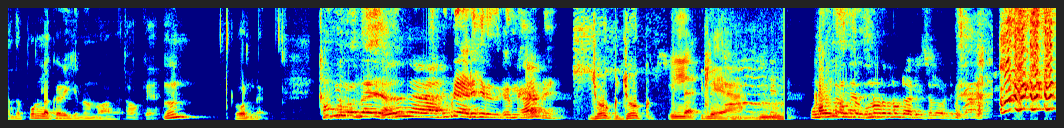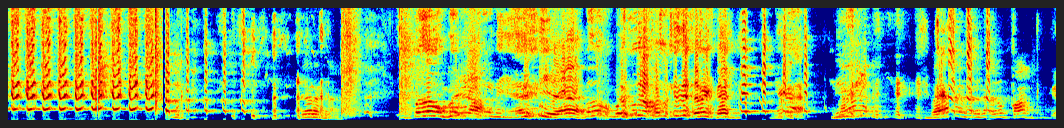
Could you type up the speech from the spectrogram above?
அந்த புண்ணுல கழிக்கணும்னு வாங்க ஓகே. ம்? ஒண்ணு. இப்படி அடிக்கிறது கண்ணு? Joke joke. இல்ல. இல்லையா? இன்னொரு இன்னொரு அடிக்க சொல்ல வேண்டியது. வேற என்ன? இப்பதான் உங்க நீங்க இப்பதான் உங்க வேற இருந்தாலும் பாத்துங்க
